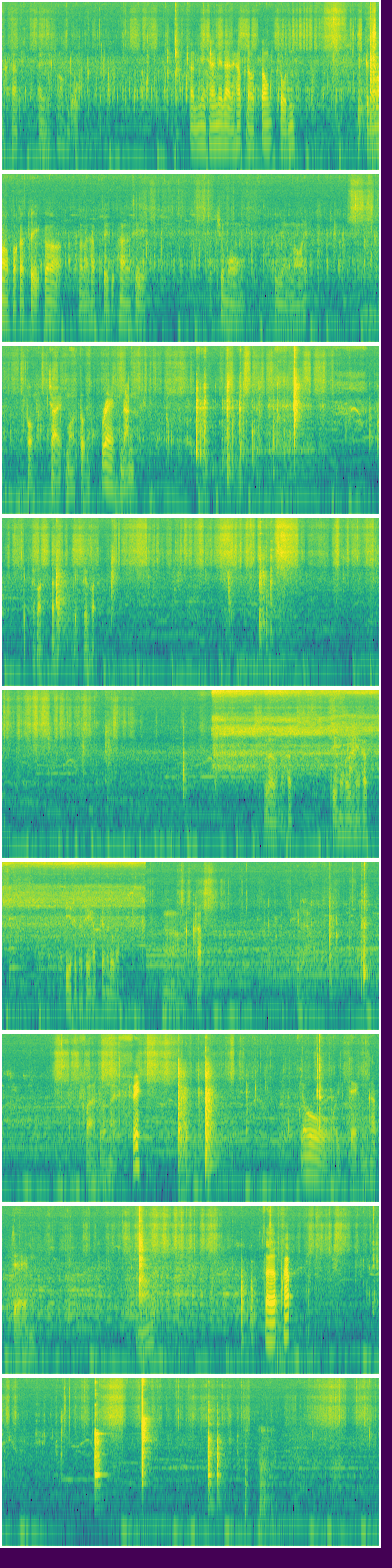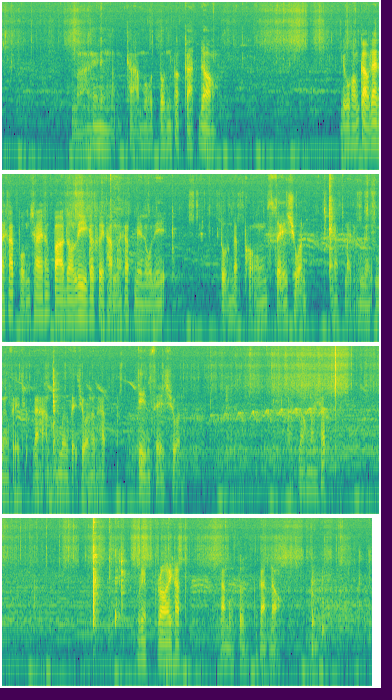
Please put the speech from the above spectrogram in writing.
ะครับให้ลองดูตอนนี้ยังใช้ไม่ได้นะครับ เราต้องตุนเป็นหม้อปกติก็นั่นนะครับ 45 นาที ชั่วโมงอย่างน้อยผมใช้หม้อตุนแรงดันปิดไปก่อนนะครับปิดไปก่อน เริ่มนะครับทิ้งเอาไว้ยังไงครับ20นาทีครับเดี๋ยวมาดูกันอครับที่แล้วฝาตัวหน่อยสิโอ้ยเจ๋งครับ เจ๋งเอาเสิร์ฟครับ หมูตุ๋นผักกาดดอง ดูของเก่าได้นะครับ ผมใช้ทั้งปลาดอลลี่ก็เคยทำนะครับ เมนูนี้ตุ๋นแบบของเสฉวนนะครับหมายถึงเมืองเมืองเสฉวนอาหารของเมืองเสฉวนนะครับ จีนเสฉวน ลองมันครับ เรียบร้อยครับขาหมูตุ๋นผักกาดดอง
